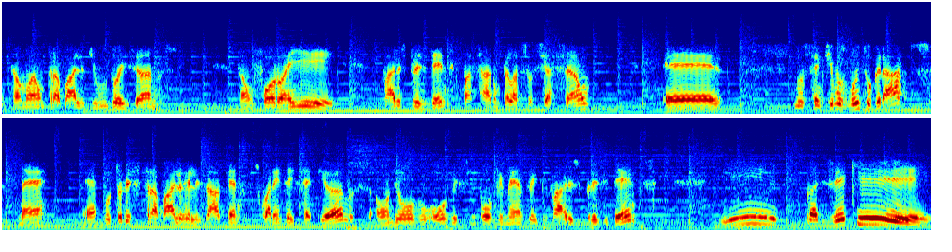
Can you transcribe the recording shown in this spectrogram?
então não é um trabalho de um, dois anos. Então foram aí vários presidentes que passaram pela associação. É, nos sentimos muito gratos, né, é, por todo esse trabalho realizado dentro dos 47 anos, onde houve, houve esse envolvimento de vários presidentes, e para dizer que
